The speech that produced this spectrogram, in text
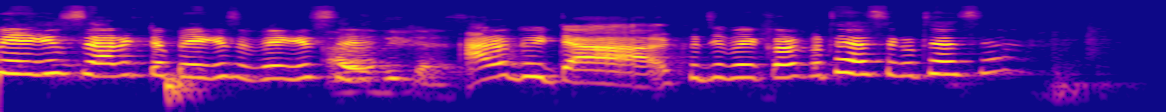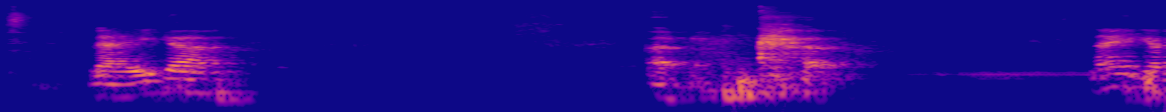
পেয়ে গেছে আরেকটা পেয়ে গেছে পেয়ে গেছে। আরও দুইটা খুঁজে বের কর কোথায় আছে কোথায় আছে? নায়িকা নায়িকা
